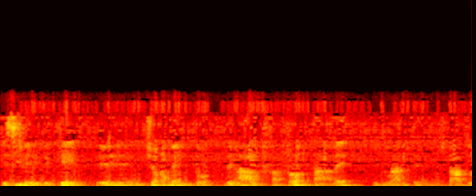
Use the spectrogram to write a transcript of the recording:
e si vede che eh, c'è un aumento dell'alfa frontale durante stato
